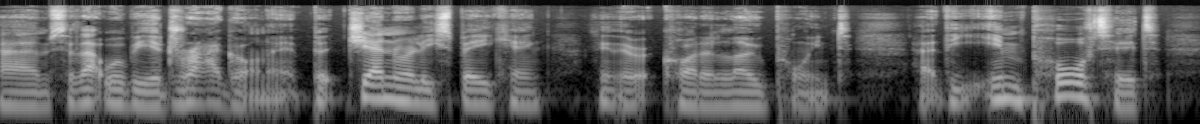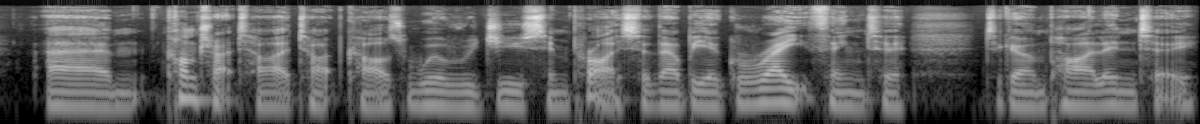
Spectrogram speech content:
Um, so that will be a drag on it. But generally speaking, I think they're at quite a low point. Uh, the imported um, contract hire type cars will reduce in price, so they'll be a great thing to to go and pile into.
